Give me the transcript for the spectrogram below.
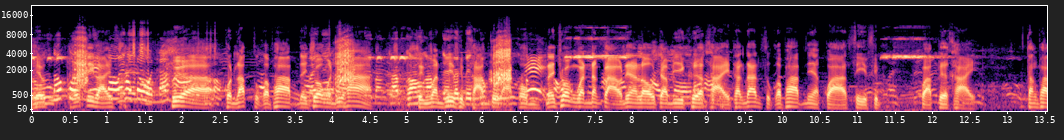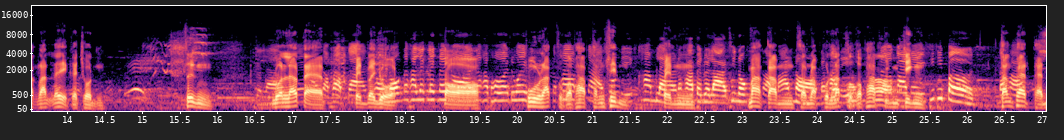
เฮลตี้ไลฟ์เพื่อคนรักสุขภาพในช่วงวันที่ 5 ถึงวันที่ 13 ตุลาคม ในช่วงวันดังกล่าวเนี่ยเราจะมีเครือข่ายทางด้านสุขภาพเนี่ยกว่า 40 กว่าเครือข่าย ทั้งภาครัฐและเอกชน ซึ่ง ล้วนแล้วแต่เป็นประโยชน์ต่อผู้รักสุขภาพทั้งสิ้น เป็นมากรรมสำหรับคนรักสุขภาพจริงๆ ที่เปิดทั้งแพทย์แผน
